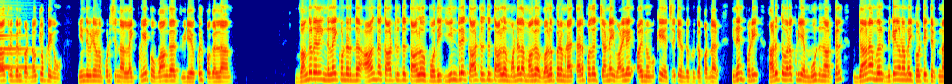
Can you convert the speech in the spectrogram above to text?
பார்த்து பெல் பட்டனை கிளிக் பண்ணிக்கோங்க. இந்த வீடியோ உங்களுக்கு பிடிச்சிருந்தா லைக் பண்ணுங்க. இப்போ வாங்க வீடியோக்குள் புகழலாம் வங்கடலில் நிலை கொண்டிருந்த ஆழ்ந்த காற்றழுத்த தாழ்வு பகுதி இன்று காற்றழுத்த தாழ்வு மண்டலமாக வலுப்பெறும் என தற்போது சென்னை வானிலை ஆய்வு முக்கிய எச்சரிக்கை ஒன்று கொடுக்கப்பட்டனர் இதன்படி அடுத்து வரக்கூடிய மூன்று நாட்கள் கன முதல் மிக கனமழை கொட்டித்திருக்கும்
